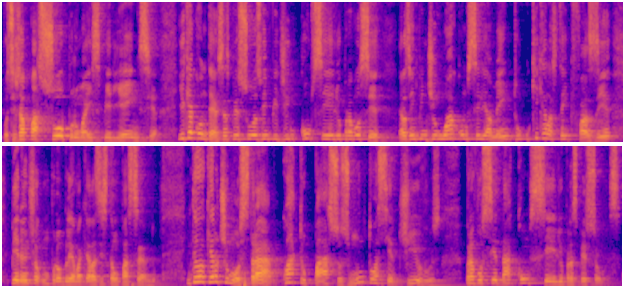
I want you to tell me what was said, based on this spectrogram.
você já passou por uma experiência. E o que acontece? As pessoas vêm pedir conselho para você, elas vêm pedir um aconselhamento, o que, que elas têm que fazer perante algum problema que elas estão passando. Então eu quero te mostrar quatro passos muito assertivos para você dar conselho para as pessoas.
